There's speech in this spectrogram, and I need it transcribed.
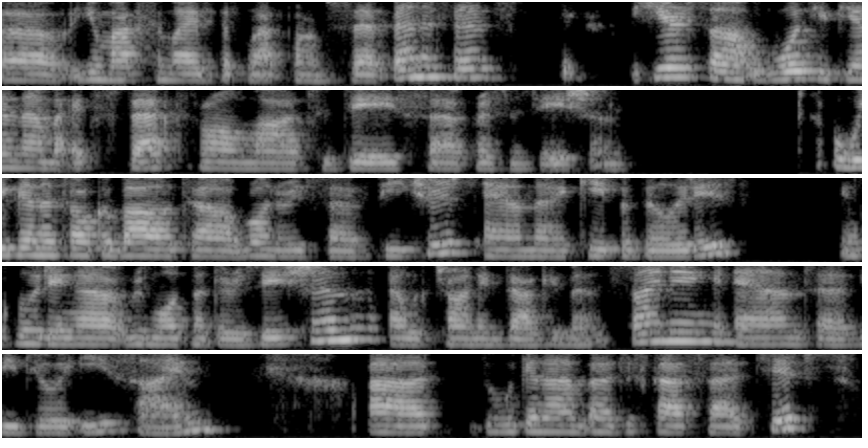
uh, you maximize the platform's benefits here's uh, what you can um, expect from uh, today's uh, presentation. We're going to talk about uh, uh, features and uh, capabilities, including uh, remote notarization, electronic document signing, and video e-sign. we're going to discuss tips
